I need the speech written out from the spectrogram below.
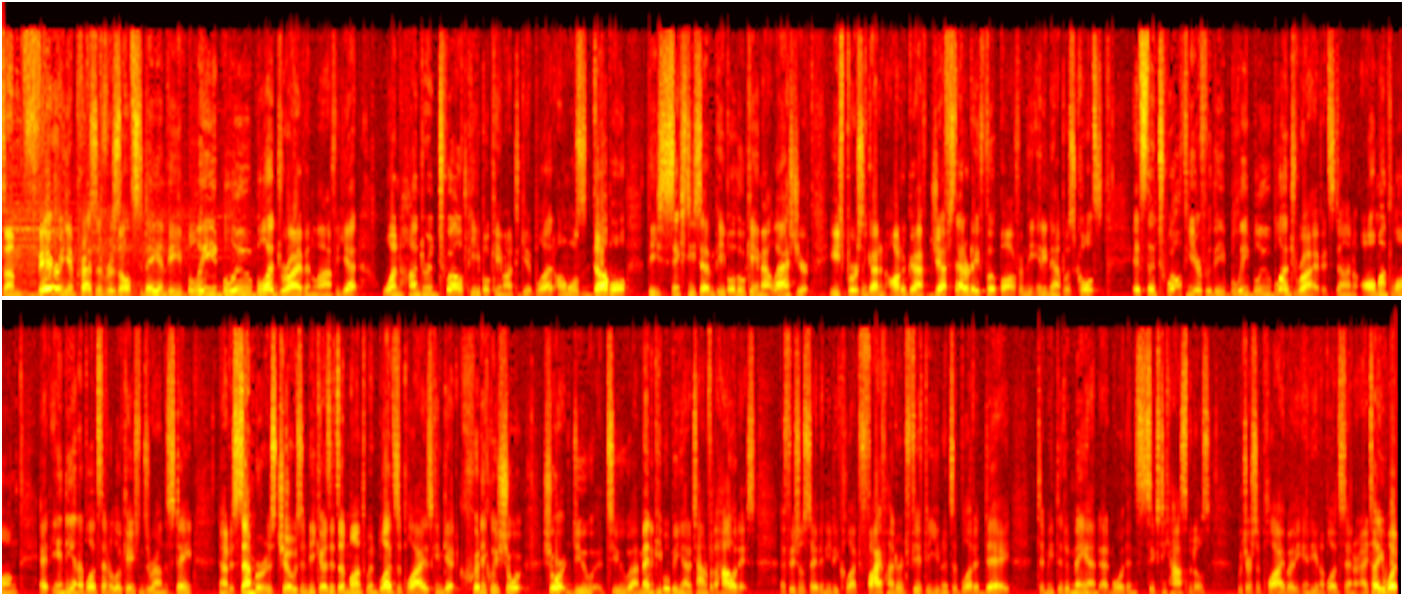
Some very impressive results today in the Bleed Blue Blood Drive in Lafayette. 112 people came out to give blood, almost double the 67 people who came out last year. Each person got an autographed Jeff Saturday football from the Indianapolis Colts. It's the 12th year for the Bleed Blue Blood Drive. It's done all month long at Indiana Blood Center locations around the state. Now, December is chosen because it's a month when blood supplies can get critically short, short due to uh, many people being out of town for the holidays. Officials say they need to collect 550 units of blood a day to meet the demand at more than 60 hospitals, which are supplied by the Indiana Blood Center. I tell you what,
